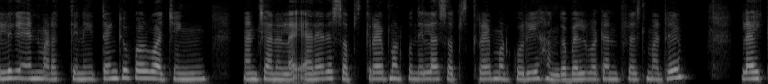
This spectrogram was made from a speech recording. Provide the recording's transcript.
ಇಲ್ಲಿಗೆ ಏನು ಮಾಡಾಕ್ತೀನಿ. ಥ್ಯಾಂಕ್ ಯು ಫಾರ್ ವಾಚಿಂಗ್ ನನ್ನ ಚಾನಲ್ ಯಾರ್ಯಾರು ಸಬ್ಸ್ಕ್ರೈಬ್ ಮಾಡ್ಕೊಂಡಿಲ್ಲ ಸಬ್ಸ್ಕ್ರೈಬ್ ಮಾಡ್ಕೊರಿ. ಹಂಗೆ ಬೆಲ್ ಬಟನ್ ಪ್ರೆಸ್ ಮಾಡಿರಿ. ಲೈಕ್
